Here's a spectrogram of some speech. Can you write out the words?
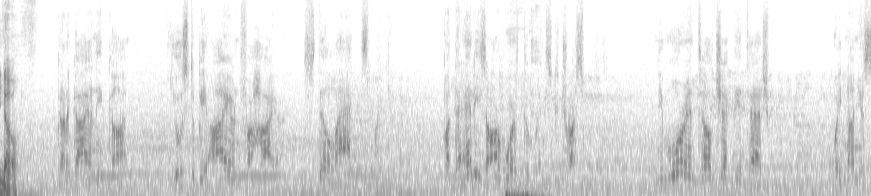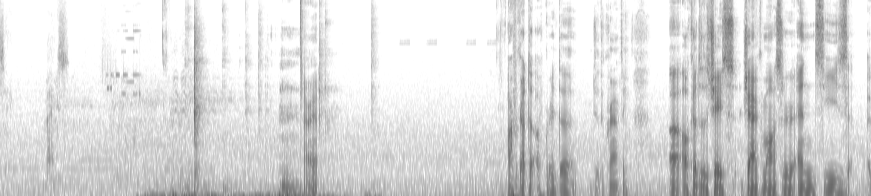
Dino. Got a guy I need gone. Used to be iron for hire. Still acts like it. But the eddies are worth the risk, trust me. Need more intel, check the attachment. Waiting on your sig. Thanks. Alright. I forgot to upgrade the do the crafting. Uh, I'll cut to the chase. Jack Monster NC's a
